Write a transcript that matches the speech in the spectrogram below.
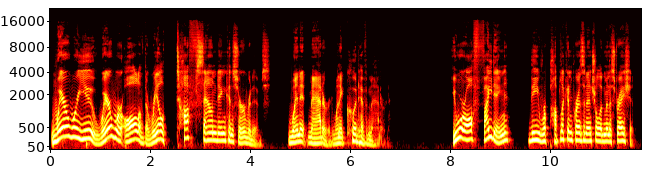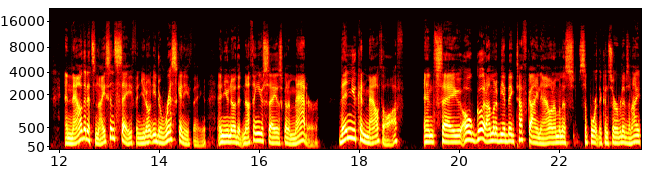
Where were you? Where were all of the real tough sounding conservatives when it mattered, when it could have mattered? You were all fighting the Republican presidential administration. And now that it's nice and safe and you don't need to risk anything and you know that nothing you say is going to matter, then you can mouth off and say, "Oh, good, I'm going to be a big tough guy now, and I'm going to support the conservatives." And I,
